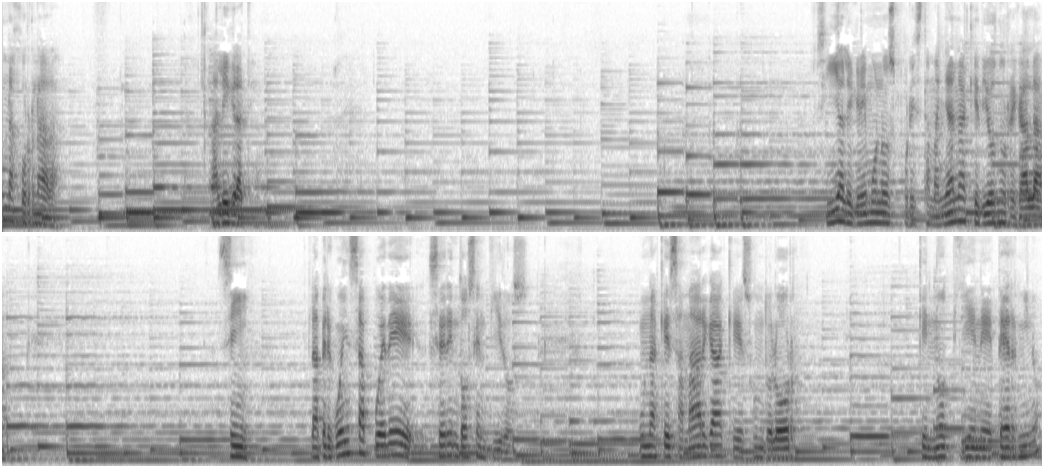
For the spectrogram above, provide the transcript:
una jornada. Alégrate. Sí, alegrémonos por esta mañana que Dios nos regala. Sí, la vergüenza puede ser en dos sentidos una que es amarga, que es un dolor que no tiene término,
